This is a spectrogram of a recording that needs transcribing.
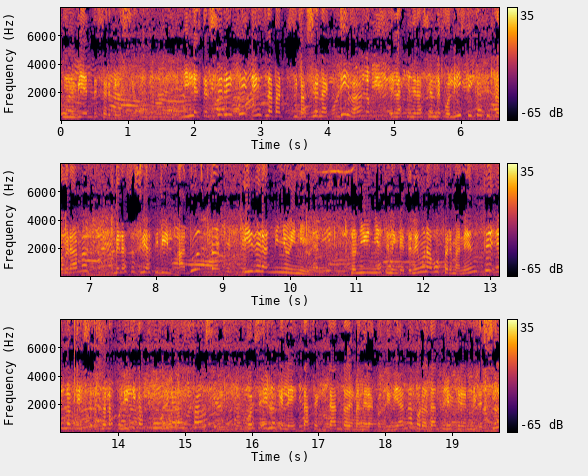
un bien de servicio. Tercer eje es la participación activa en la generación de políticas y programas de la sociedad civil adulta y de los niños y niñas. Los niños y niñas tienen que tener una voz permanente en lo que son las políticas públicas de infancia, pues es lo que les está afectando de manera cotidiana, por lo tanto ellos tienen un decir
